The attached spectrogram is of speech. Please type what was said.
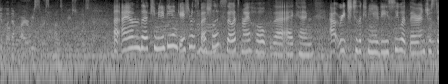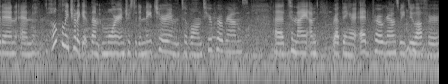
Inland Empire Resource Conservation District? Uh, I am the community engagement specialist, so it's my hope that I can outreach to the community, see what they're interested in, and hopefully try to get them more interested in nature and to volunteer programs. Uh, tonight I'm repping our ed programs. We do offer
